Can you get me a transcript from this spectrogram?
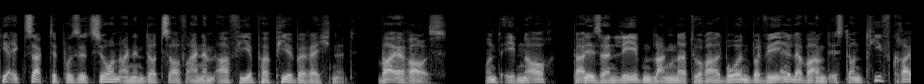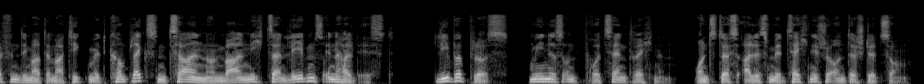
die exakte Position einen Dots auf einem A4-Papier berechnet, war er raus. Und eben auch, da er sein Leben lang Naturalborn BWLer war und ist und tiefgreifende Mathematik mit komplexen Zahlen und Malen nicht sein Lebensinhalt ist. Liebe Plus, Minus und Prozent rechnen, und das alles mit technischer Unterstützung.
